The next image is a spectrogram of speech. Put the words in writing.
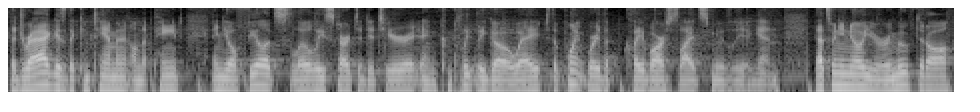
The drag is the contaminant on the paint, and you'll feel it slowly start to deteriorate and completely go away to the point where the clay bar slides smoothly again. That's when you know you've removed it all,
